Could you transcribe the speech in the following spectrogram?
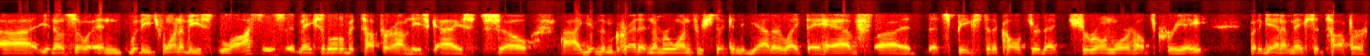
uh, you know, so and with each one of these losses, it makes it a little bit tougher on these guys. So uh, I give them credit, number one, for sticking together like they have. Uh, it, that speaks to the culture that Sherrone Moore helped create. But again, it makes it tougher.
